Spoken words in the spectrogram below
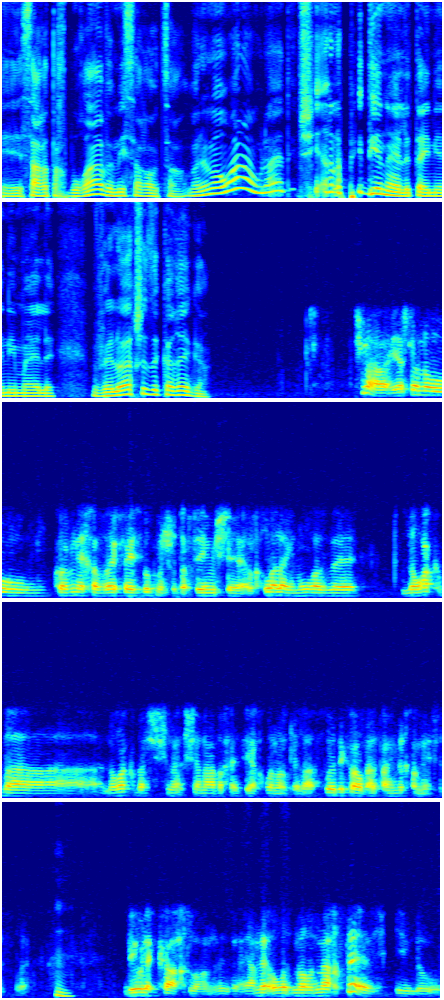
אה, שר התחבורה ומי שר האוצר. ואני אומר, וואלה, אולי עדיף שיאיר לפיד ינהל את העניינים האלה, ולא איך שזה כרגע. תשמע, יש לנו כל מיני חברי פייסבוק משותפים שהלכו על ההימור הזה לא רק, ב... לא רק בשנה וחצי האחרונות, אלא עשו את זה כבר ב-2015. Mm. הביאו לכחלון, וזה היה מאוד מאוד מאכזב, כאילו...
